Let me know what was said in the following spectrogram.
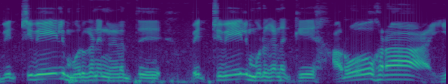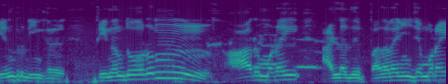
வெற்றிவேல் முருகனை நினைத்து வெற்றிவேல் முருகனுக்கு அரோகரா என்று நீங்கள் தினந்தோறும் ஆறு முறை அல்லது பதினைஞ்சு முறை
